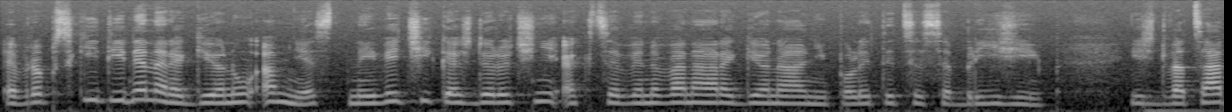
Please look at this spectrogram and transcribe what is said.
Evropský týden regionů a měst, největší každoroční akce věnovaná regionální politice, se blíží. Již 20.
